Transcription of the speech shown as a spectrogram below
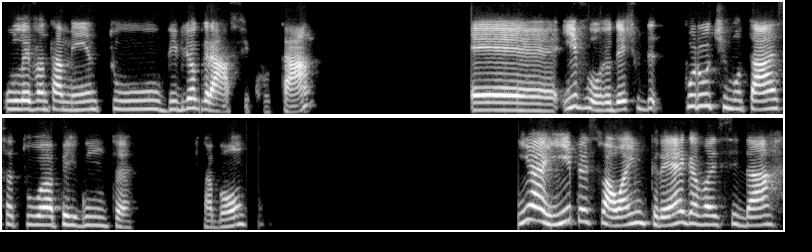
o levantamento bibliográfico, tá? É, Ivo, eu deixo por último, tá, essa tua pergunta, tá bom? E aí, pessoal, a entrega vai se dar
